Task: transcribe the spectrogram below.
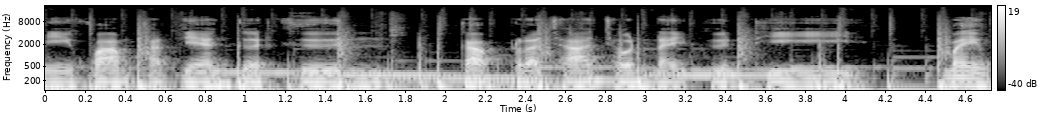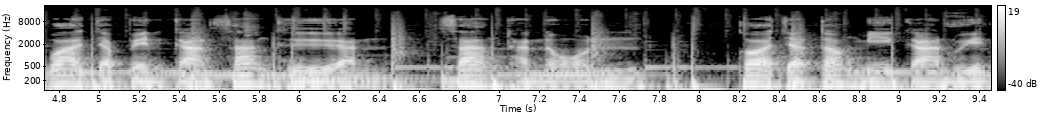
มีความขัดแย้งเกิดขึ้น กับประชาชนในพื้นที่ ไม่ว่าจะเป็นการสร้างเขื่อน สร้างถนน ก็จะต้องมีการเวียน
